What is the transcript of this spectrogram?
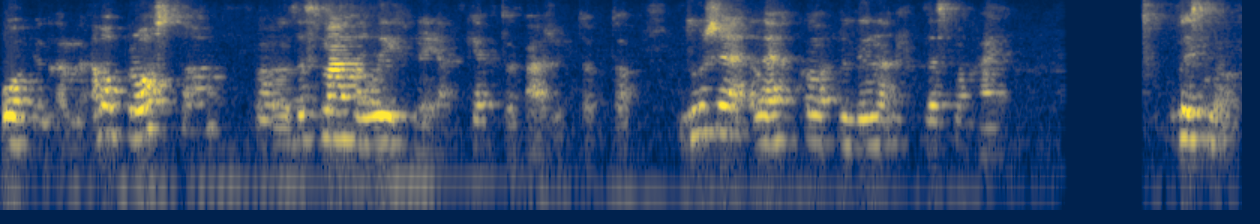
опіками, або просто е, засмага липне, як, то кажуть. Тобто дуже легко людина засмагає. Висновок.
